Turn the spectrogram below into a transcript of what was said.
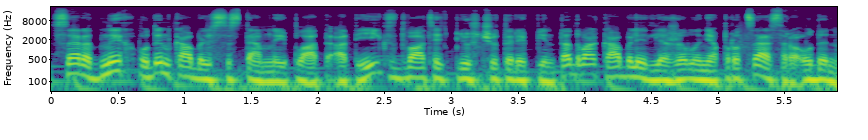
Серед них один кабель системної плати ATX 20 плюс 4 пін та два кабелі для живлення процесора, один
